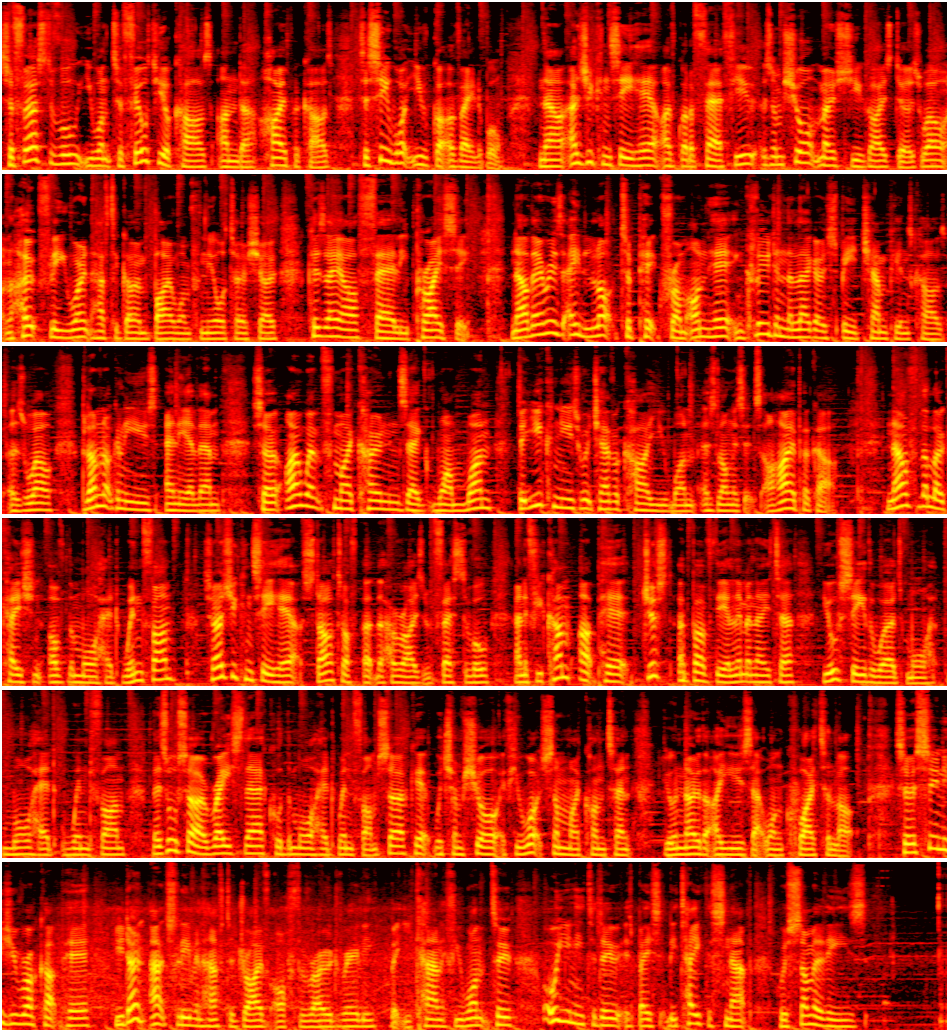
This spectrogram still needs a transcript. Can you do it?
So first of all, you want to filter your cars under hypercars to see what you've got available. Now, as you can see here, I've got a fair few, as I'm sure most of you guys do as well, and hopefully you won't have to go and buy one from the auto show because they are fairly pricey. Now, there is a lot to pick from on here, including the LEGO Speed Champions cars as well, but I'm not going to use any of them. So I went for my Koenigsegg 1-1, but you can use whichever car you want as long as it's a hypercar. Now for the location of the Moorhead Wind Farm. So as you can see here, I start off at the Horizon Festival and if you come up here just above the Eliminator, you'll see the words Moor Moorhead Wind Farm. There's also a race there called the Moorhead Wind Farm Circuit, which I'm sure if you watch some of my content, you'll know that I use that one quite a lot. So as soon as you rock up here, you don't actually even have to drive off the road really, but you can if you want to. All you need to do is basically take a snap with some of these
